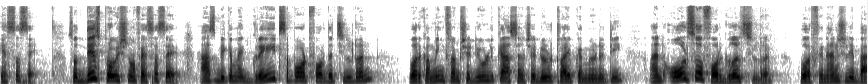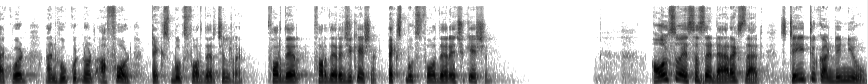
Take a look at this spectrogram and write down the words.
SSA. So, this provision of SSA has become a great support for the children who are coming from scheduled caste and scheduled tribe community and also for girls children who are financially backward and who could not afford textbooks for their children, for their, for their education, textbooks for their education. Also SSA directs that state to continue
